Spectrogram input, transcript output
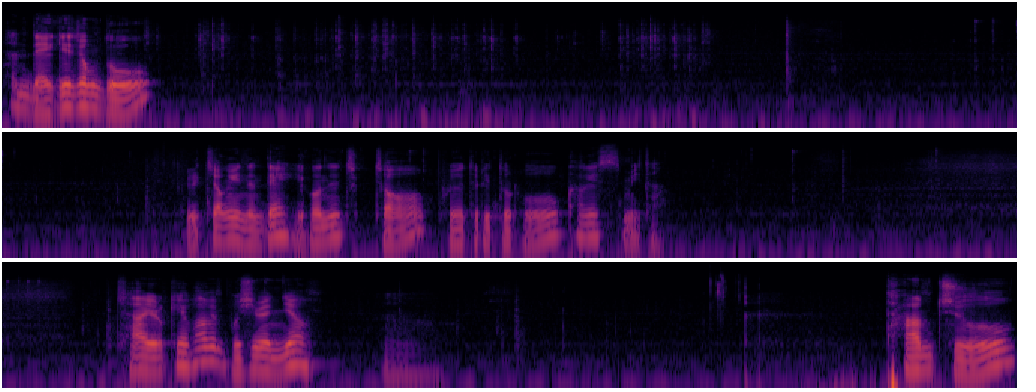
한 4개 정도 일정이 있는데 이거는 직접 보여드리도록 하겠습니다. 자, 이렇게 화면 보시면요. 다음 주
